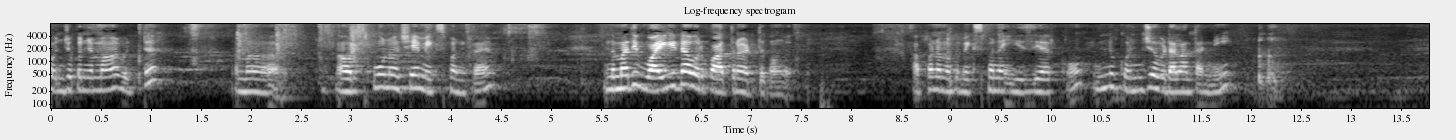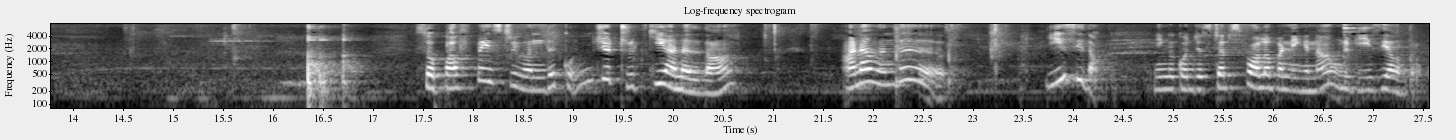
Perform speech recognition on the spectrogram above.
கொஞ்சம் கொஞ்சமாக விட்டு நம்ம நான் ஒரு ஸ்பூன் வச்சே மிக்ஸ் பண்ணுறேன் இந்த மாதிரி வைடாக ஒரு பாத்திரம் எடுத்துக்கோங்க. அப்போ நமக்கு மிக்ஸ் பண்ண ஈஸியாக இருக்கும். இன்னும் கொஞ்சம் விடலாம் தண்ணி. ஸோ பஃப் பேஸ்ட்ரி வந்து கொஞ்சம் ட்ரிக்கியானது தான் ஆனால் வந்து ஈஸி தான். நீங்கள் கொஞ்சம் ஸ்டெப்ஸ் ஃபாலோ பண்ணீங்கன்னா உங்களுக்கு ஈஸியாக வந்துடும்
